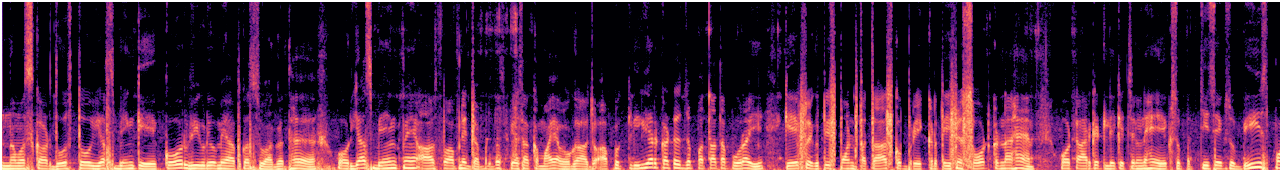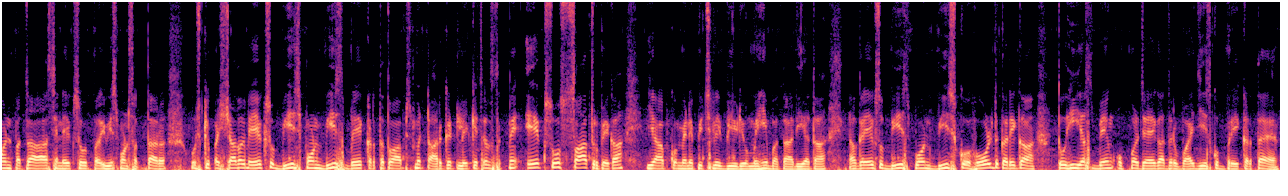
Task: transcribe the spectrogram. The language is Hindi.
नमस्कार दोस्तों, यस बैंक के एक और वीडियो में आपका स्वागत है। और यस बैंक में आज तो आपने ज़बरदस्त पैसा कमाया होगा, जो आपको क्लियर कट जब पता था पूरा ही कि एक को ब्रेक करते इसमें शॉर्ट करना है। और टारगेट लेके चलने हैं एक सौ पच्चीस, एक यानी एक सौ बीस पॉइंट सत्तर। उसके पश्चात अगर एक सौ बीस पॉइंट बीस ब्रेक करता तो आप इसमें टारगेट लेके चल सकते हैं एक सौ सात रुपये का, ये आपको मैंने पिछली वीडियो में ही बता दिया था। अगर एक को होल्ड करेगा तो ही यस बैंक ऊपर जाएगा अदरवाइज़ इसको ब्रेक करता है।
